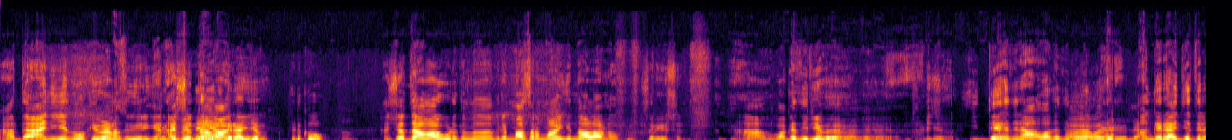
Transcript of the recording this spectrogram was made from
ആ ദാനിയെ നോക്കി വേണം സ്വീകരിക്കാൻ. രാജ്യം എടുക്കുമോ അശ്വത്ഥാമാവ് കൊടുക്കുന്ന ബ്രഹ്മാസ്ത്രം വാങ്ങിക്കുന്ന ആളാണോ ശ്രീകൃഷ്ണൻ? ആ വകതിരിവ് ഇദ്ദേഹത്തിന് ആ. വകതിരിവ് അംഗരാജ്യത്തിൽ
